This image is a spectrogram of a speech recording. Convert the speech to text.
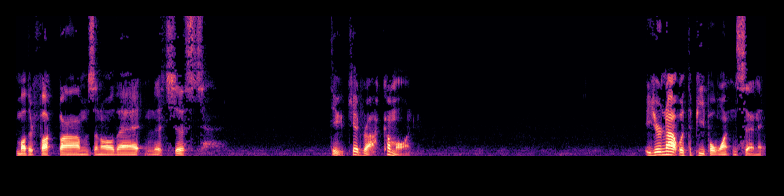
motherfuck bombs and all that, and it's just, dude, Kid Rock, come on. You're not what the people want in Senate.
